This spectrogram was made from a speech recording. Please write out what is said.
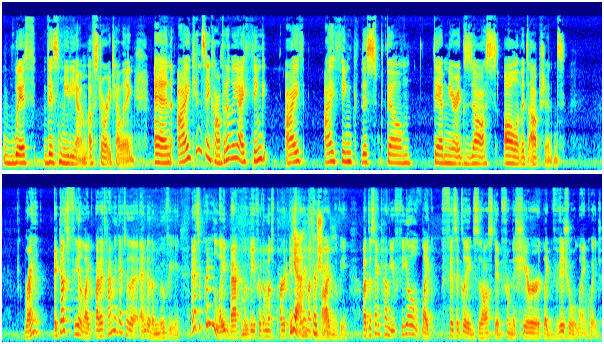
with this medium of storytelling. And I can say confidently I think I I think this film damn near exhausts all of its options. Right? It does feel like by the time we get to the end of the movie, and it's a pretty laid back movie for the most part, it's Yeah, very much for a vibe sure. movie. But at the same time, you feel like physically exhausted from the sheer like visual language.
